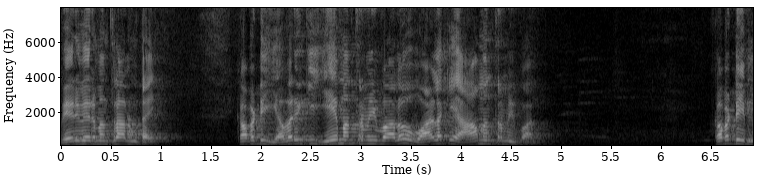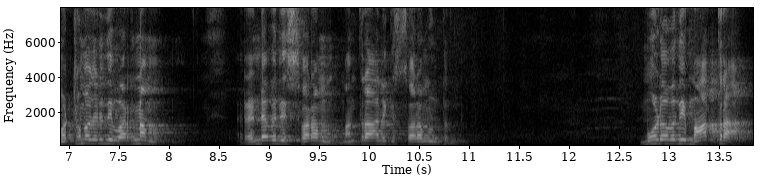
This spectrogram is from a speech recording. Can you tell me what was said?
వేరు వేరు మంత్రాలు ఉంటాయి. కాబట్టి ఎవరికి ఏ మంత్రం ఇవ్వాలో వాళ్ళకి ఆ మంత్రం ఇవ్వాలి. కాబట్టి మొట్టమొదటిది వర్ణం రెండవది స్వరం మంత్రానికి స్వరం ఉంటుంది. మూడవది మాత్ర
